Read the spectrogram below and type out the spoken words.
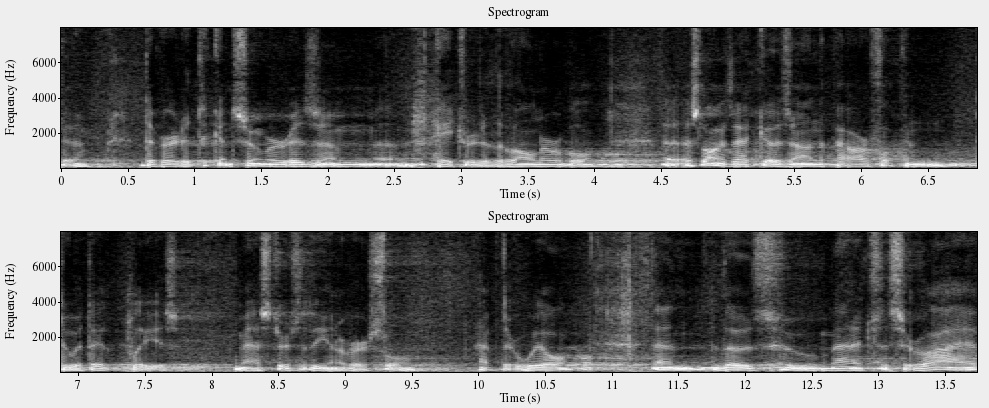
uh, diverted to consumerism, uh, hatred of the vulnerable. Uh, as long as that goes on, the powerful can do what they please. Masters of the universal have their will, and those who manage to survive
